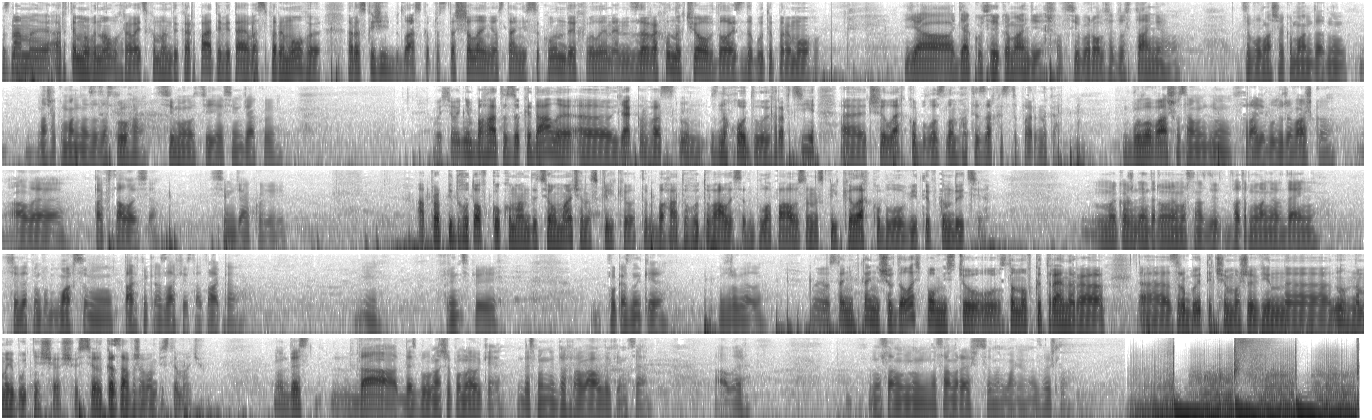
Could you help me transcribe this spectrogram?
З нами Артем Іванов, гравець команди Карпати. Вітаю вас з перемогою. Розкажіть, будь ласка, просто шалені останні секунди, хвилини. За рахунок чого вдалося здобути перемогу? Я дякую своїй команді, що всі боролися до останнього. Це була наша команда, ну, наша командна заслуга. Всі молодці, я всім дякую. Ви сьогодні багато закидали. Е, Як вас ну, знаходили гравці? Е, Чи легко було зламати захист суперника? Було важко, сам, ну, справді було дуже важко, але так сталося. Всім дякую. А про підготовку команди цього матчу, наскільки от багато готувалися, була пауза, наскільки легко було увійти в кондицію? Ми кожен день тренуємося, у нас два тренування в день. Все йде по максимуму. Тактика, захист, атака. Ну, в принципі, показники зробили. Ну і останнє питання: чи вдалося повністю установки тренера е, зробити, чи може він е, ну, на майбутнє ще щось казав вже вам після матчу? Ну, десь, да, десь були наші помилки, десь ми не догравали до кінця. Але насам, ну, на все нормально у нас вийшло.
